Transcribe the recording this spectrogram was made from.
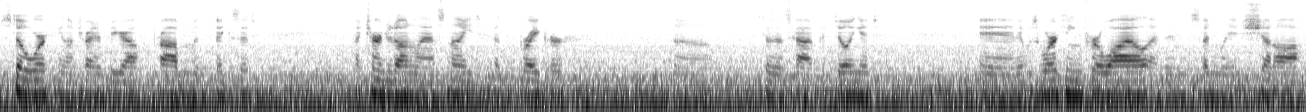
still working on trying to figure out the problem and fix it. I turned it on last night at the breaker because that's how I've been doing it. And it was working for a while, and then suddenly it shut off.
